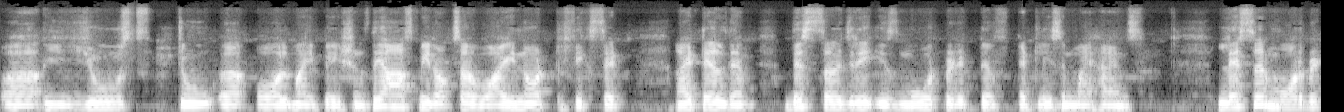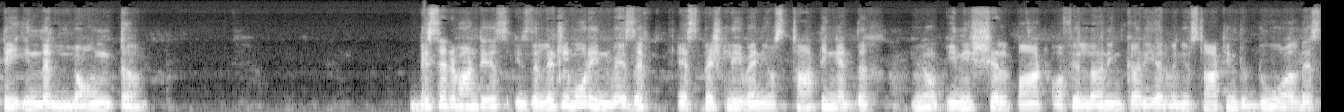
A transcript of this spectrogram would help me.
uh, use to uh, all my patients. They ask me, doctor, why not fix it? I tell them this surgery is more predictive, at least in my hands. Lesser morbidity in the long term disadvantage is a little more invasive especially when you're starting at the you know initial part of your learning career. When you're starting to do all this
